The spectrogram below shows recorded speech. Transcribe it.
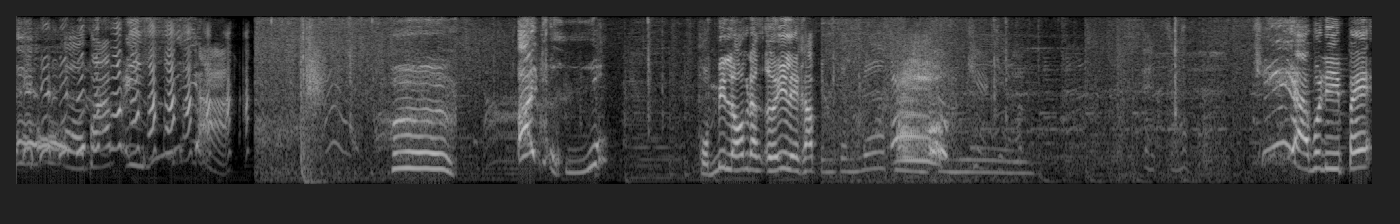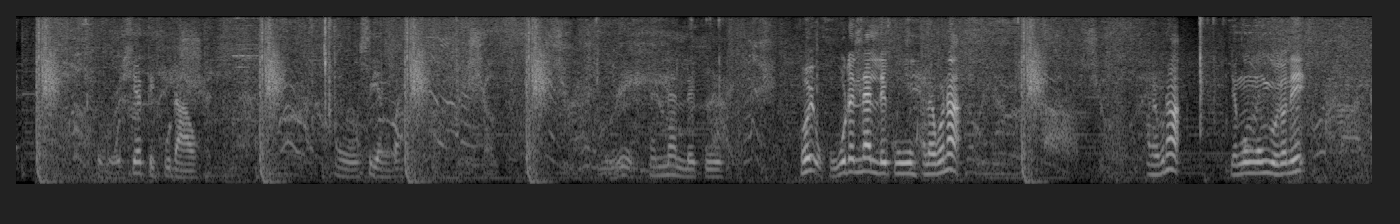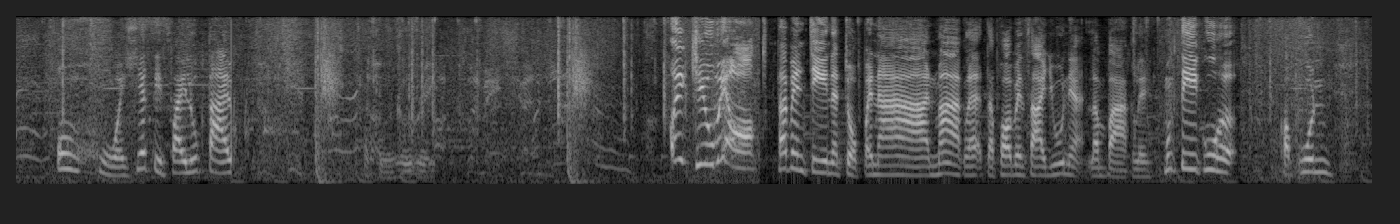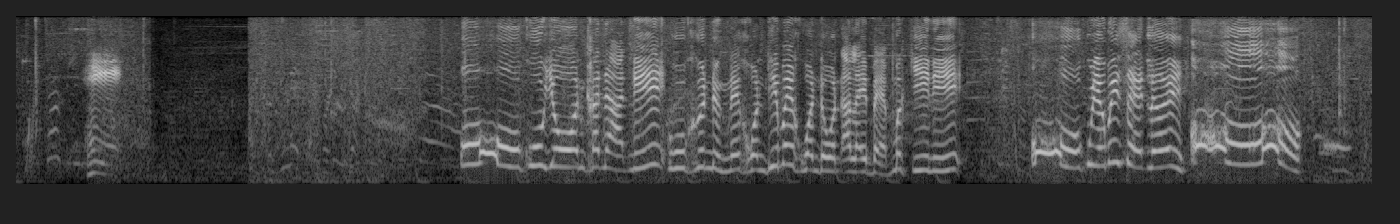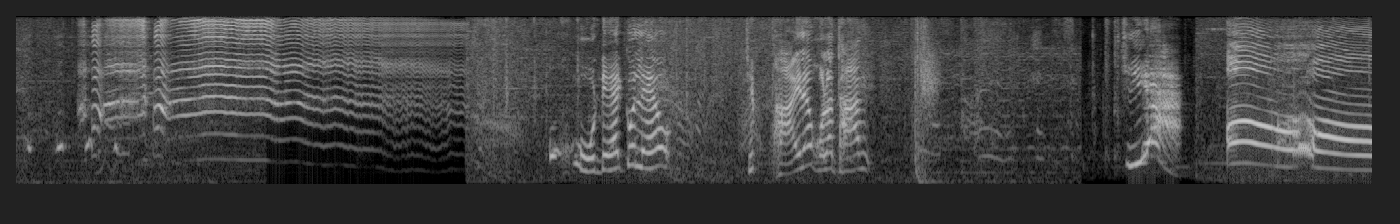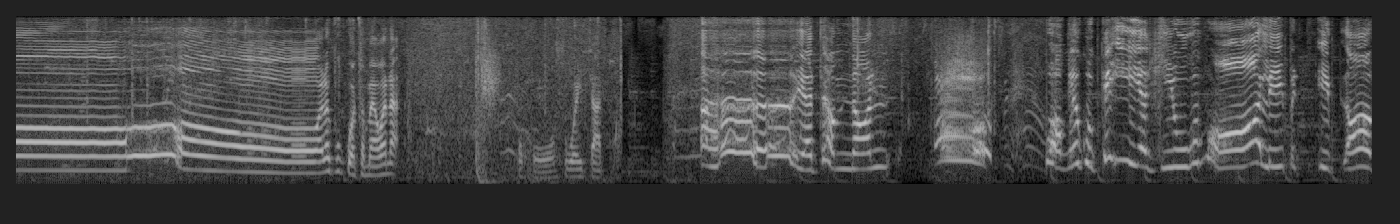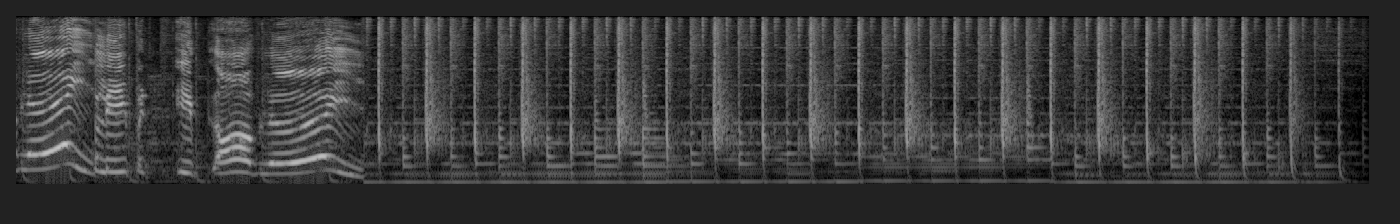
โอ้บัฟไอ้เหี้ยเฮ้ยไอ้โอ้โหผมไม่ร้องดังเอ้ยเลยครับกำเริบเลยเชี่ยพอดีเป๊ะโอ้โหเชี่ยติดกูดาว โอ้โหเสี่ยงไป แน่นๆเลยกูเฮ้ยโอ้โหแน่นๆเลยกูอะไรวะน่ะอะไรวะน่ะยังงงๆอยู่ตอนนี้ โอ้โหเฮียติดไฟลุกตายโอ้โหเอ้ยคิวไม่ออก ถ้าเป็นจีนน่ะจบไปนานมากแล้ว แต่พอเป็นซายุเนี่ยลำบากเลย มึงตีกูเหอะ ขอบคุณแห่ โอ้โหกูโยนขนาดนี้กูคือหนึ่งในคนที่ไม่ควรโดนอะไรแบบเมื่อกี้นี้ โอ้โหกูยังไม่เสร็จเลย โอ้โหโอ้โหแดดก็แล้ว ชิบหายแล้วคนละทางเชี่ยโอ้แล้วกูกดทำไมวะน่ะโอ้โห สวยจัด เอออย่าทำนอน บอกแล้วกูแค่อีกับคิวก็พอรีบเป็นอิบรอบเลย รีบเป็นอิบรอบเลย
